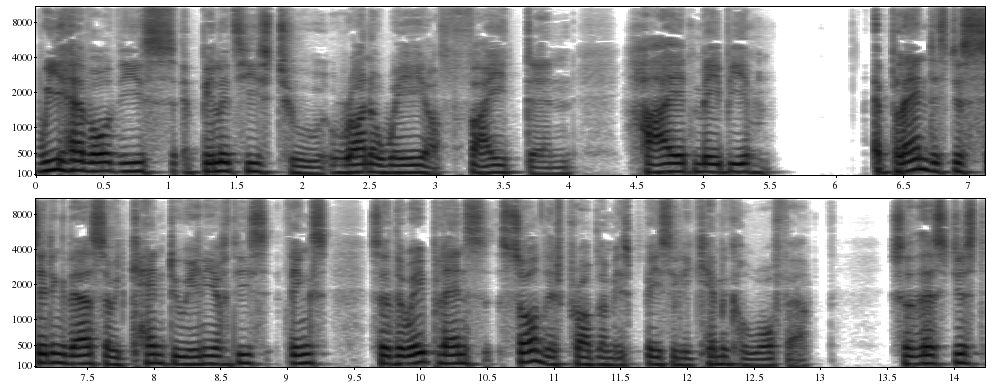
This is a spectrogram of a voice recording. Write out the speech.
we have all these abilities to run away or fight and hide maybe a plant is just sitting there so it can't do any of these things so the way plants solve this problem is basically chemical warfare so there's just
